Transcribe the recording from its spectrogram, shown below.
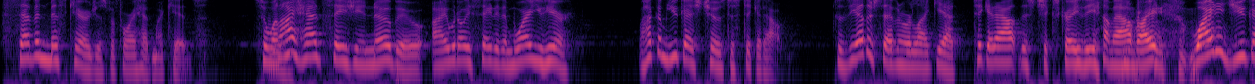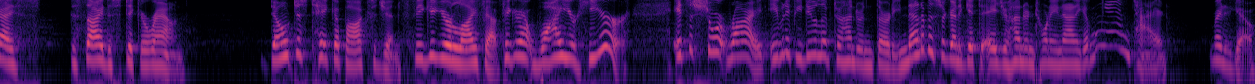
seven miscarriages before I had my kids. So when I had Seiji and Nobu, I would always say to them, "Why are you here? Well, how come you guys chose to stick it out?" Because the other seven were like, "Yeah, tick it out. This chick's crazy. I'm out." Right? Why did you guys decide to stick around? Don't just take up oxygen. Figure your life out. Figure out why you're here. It's a short ride. Even if you do live to 130, none of us are going to get to age 129 and go, "Mm, "I'm tired, I'm ready to go."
